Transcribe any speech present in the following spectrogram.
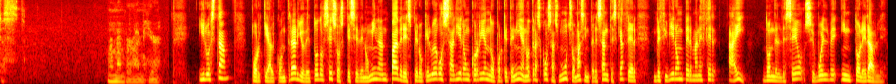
Just remember I'm here. Y lo está porque al contrario de todos esos que se denominan padres pero que luego salieron corriendo porque tenían otras cosas mucho más interesantes que hacer, decidieron permanecer ahí, donde el deseo se vuelve intolerable.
